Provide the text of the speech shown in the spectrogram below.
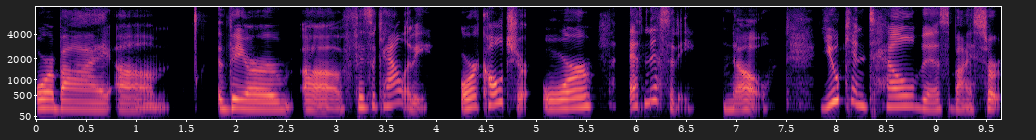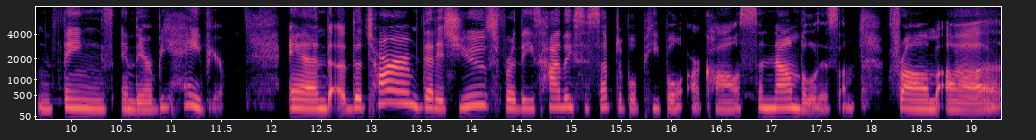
or by um, their uh, physicality, or culture, or ethnicity. No, you can tell this by certain things in their behavior. And uh, the term that is used for these highly susceptible people are called somnambulism from uh,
